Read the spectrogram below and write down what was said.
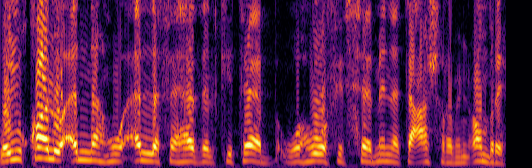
ويقال أنه ألف هذا الكتاب وهو في الثامنة عشر من عمره.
